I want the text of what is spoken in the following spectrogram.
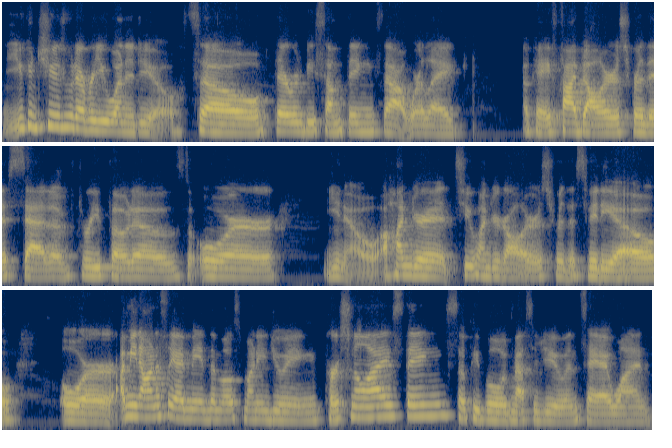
you can choose whatever you want to do. So there would be some things that were like okay, $5 for this set of 3 photos or you know, a hundred, two hundred dollars for this video. Or, I mean, honestly, I made the most money doing personalized things. So people would message you and say, I want,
